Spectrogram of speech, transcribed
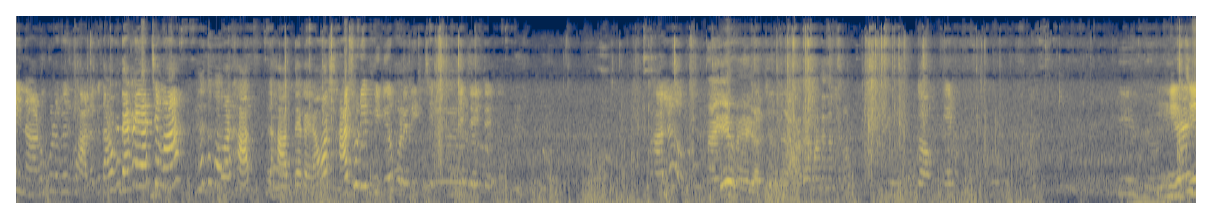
এই নাড়ুগুলো বেশ ভালো খেতে। আমাকে দেখা যাচ্ছে মা। তোমার হাত হাত দেখায়। আমার শাশুড়ি ভিডিও করে দিচ্ছে। ভালো? না এ হয়ে গেছে। আগে মাঠে তো ছিল তো এই যে।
